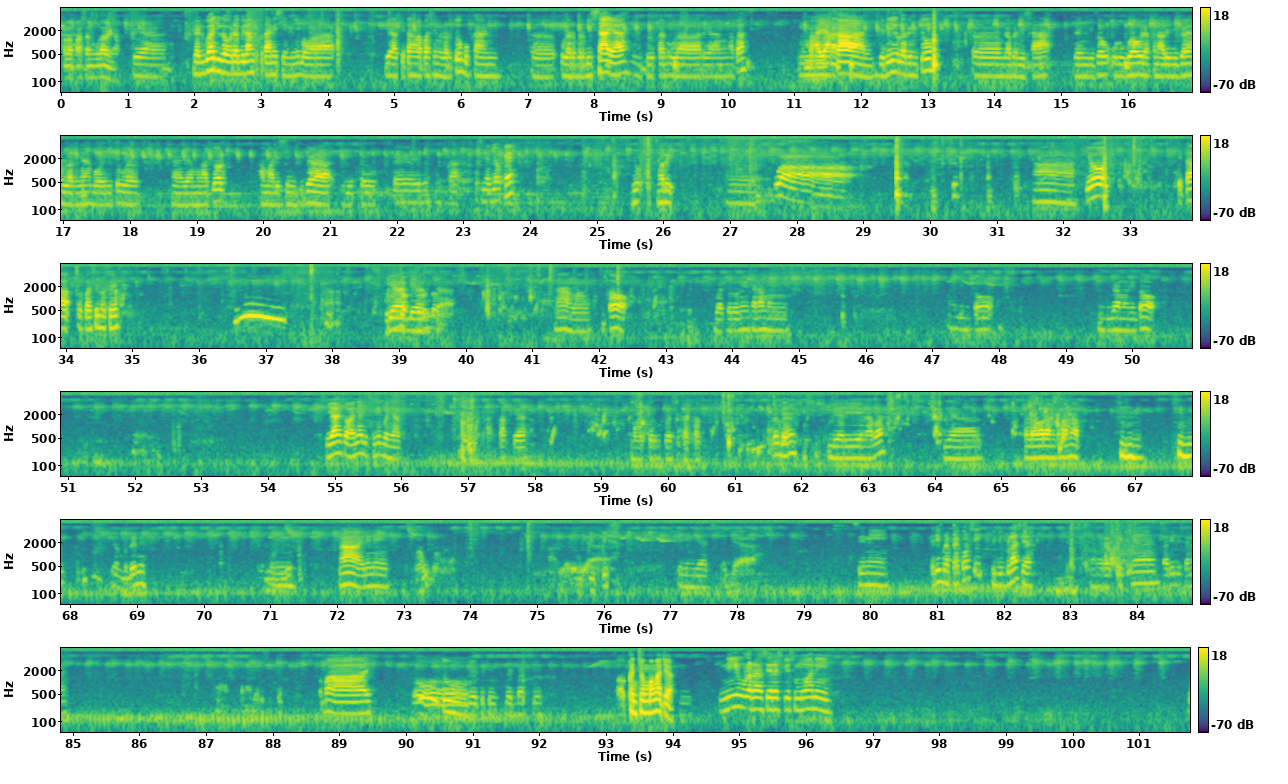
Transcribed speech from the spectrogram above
Pelepasan ular ya. ya dan gua juga udah bilang ke petani sini bahwa ya kita ngelepasin ular tuh bukan eh, ular berbisa ya bukan ular yang apa membahayakan. Jadi ular itu eh, nggak berbisa. Dan juga ulu gua udah kenalin juga ularnya bahwa ini tuh ular nah yang mengatur sama di sini juga gitu. Oke kita ke sini aja oke Yuk, mari. Hmm, Wah. Nah, yuk kita lepasin oke. Biar Turun, Dok, biar turun, Dok. bisa. Nah, Mang Ito. Buat turunin sana Mang Mang Ginto. Ini juga Mang Ginto. Kasihan soalnya di sini banyak katak ya. Mengatur populasi katak udah biarin biarin apa biar keleoran ke mana Yang gede nih. Hmm. nah ini nih Wow. Biarin dia Pipis. ini dia aja sini tadi berapa ekor sih 17 ya yang retiknya tadi di sana nah, simpan aja di situ bye Oh. tuh dia tuh bebas ya Kenceng banget ya? Ini ular hasil rescue semua nih.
